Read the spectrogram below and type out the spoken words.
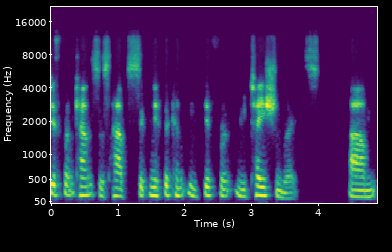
different cancers have significantly different mutation rates? Um,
